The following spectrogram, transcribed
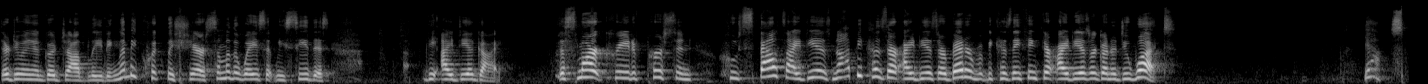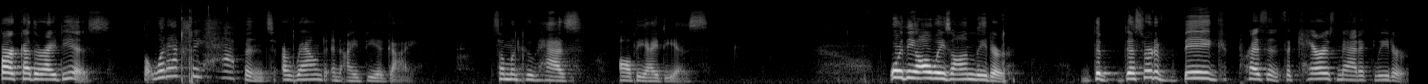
they're doing a good job leading. Let me quickly share some of the ways that we see this. The idea guy, the smart, creative person who spouts ideas not because their ideas are better, but because they think their ideas are going to do what? Yeah, spark other ideas. But what actually happens around an idea guy? Someone who has all the ideas. Or the always on leader, the, the sort of big presence, the charismatic leader,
